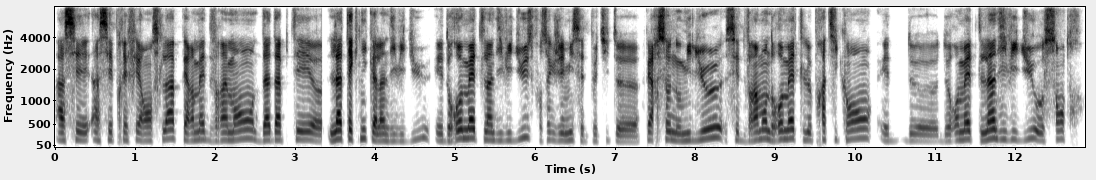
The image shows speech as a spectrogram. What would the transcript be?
à ces préférences-là, permettent vraiment d'adapter, heu, la technique à l'individu et de remettre l'individu c'est pour ça que j'ai mis cette petite, heu, personne au milieu, c'est vraiment de remettre le pratiquant et de remettre l'individu au centre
